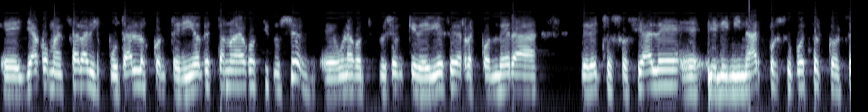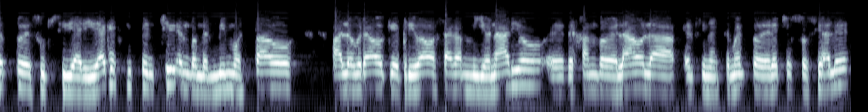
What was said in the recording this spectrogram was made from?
eh, ya comenzar a disputar los contenidos de esta nueva constitución. una constitución que debiese responder a derechos sociales, eliminar por supuesto el concepto de subsidiariedad que existe en Chile, en donde el mismo Estado ha logrado que privados se hagan millonarios, dejando de lado la, el financiamiento de derechos sociales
